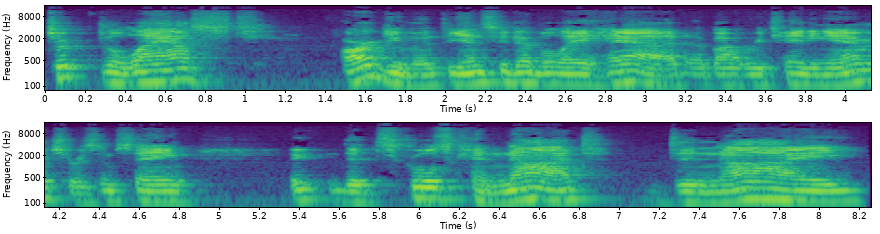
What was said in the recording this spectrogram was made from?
took the last argument the NCAA had about retaining amateurism, saying that schools cannot deny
